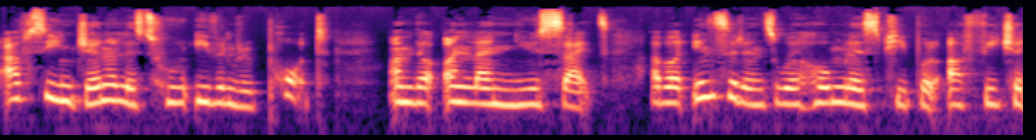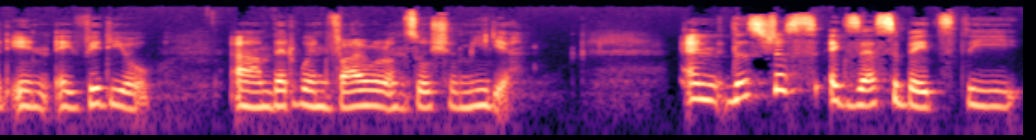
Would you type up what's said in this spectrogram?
I've seen journalists who even report on the online news sites about incidents where homeless people are featured in a video um, that went viral on social media. And this just exacerbates the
